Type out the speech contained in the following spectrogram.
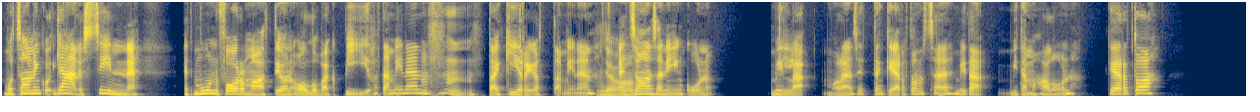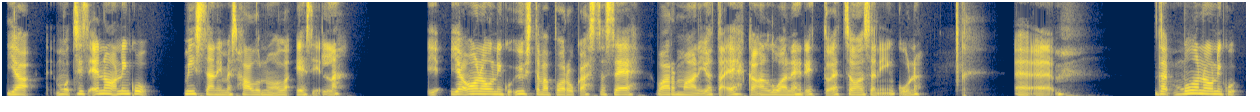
Mutta se on niinku jäänyt sinne, että mun formaatti on ollut vaikka piirtäminen Mm-hmm. tai kirjoittaminen. Että se on se, niin kuin, millä mä olen sitten kertonut sen, että mitä, mitä mä haluan kertoa. Ja, mutta siis en ole niin kuin missään nimessä halunnut olla esillä. Ja, ja on ollut niin kuin ystäväporukassa se varmaan, jota ehkä on luonnehdittu, että se on se niin kuin, öö, tai mulla on ollut niin kuin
